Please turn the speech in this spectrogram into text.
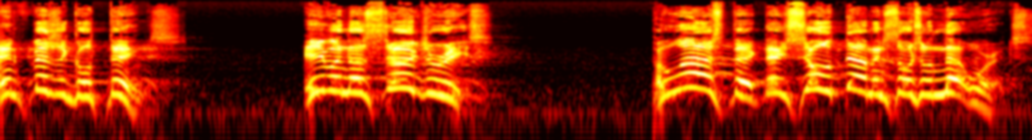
in physical things. Even the surgeries Plastic, they showed them in social networks.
